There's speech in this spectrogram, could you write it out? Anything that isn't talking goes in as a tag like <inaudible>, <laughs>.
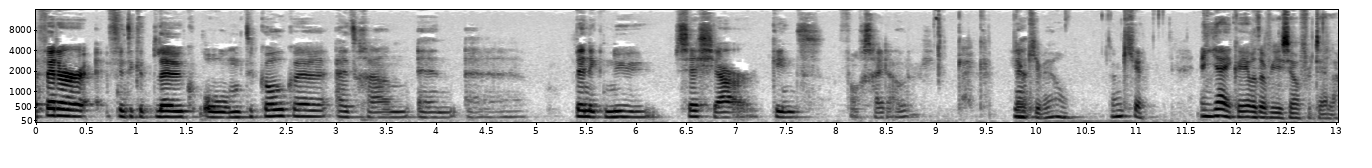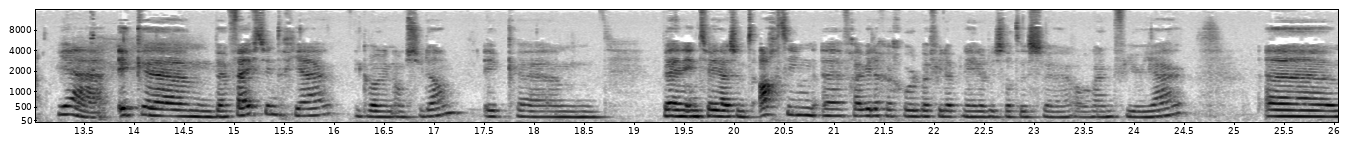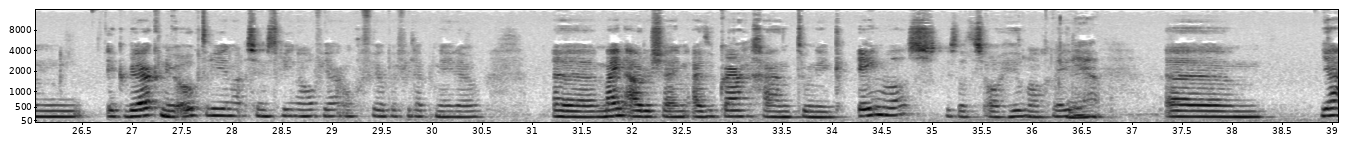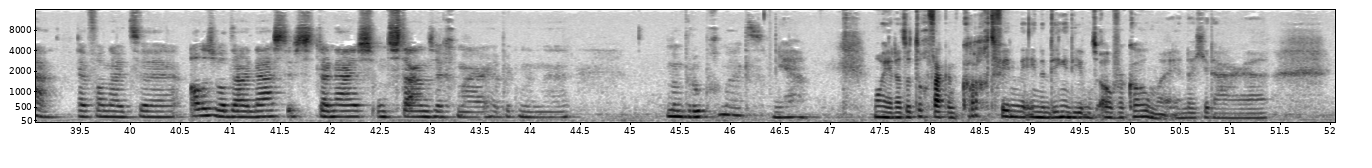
verder vind ik het leuk om te koken, uit te gaan en ben ik nu zes jaar kind van gescheiden ouders. Kijk, dankjewel. Ja. Dank je. En jij, kan je wat over jezelf vertellen? Ja, ik um, ben 25 jaar. Ik woon in Amsterdam. Ik um, ben in 2018 uh, vrijwilliger geworden bij Villa Pinedo, dus dat is uh, al ruim vier jaar. Um, ik werk nu ook drie, sinds 3,5 jaar ongeveer bij Villa Pinedo. Uh, mijn ouders zijn uit elkaar gegaan toen ik één was. Dus dat is al heel lang geleden. Ja, um, ja. en vanuit uh, alles wat daarnaast is, daarna is ontstaan, zeg maar, heb ik mijn, uh, mijn beroep gemaakt. Ja, mooi dat we toch vaak een kracht vinden in de dingen die ons overkomen. En dat je daar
